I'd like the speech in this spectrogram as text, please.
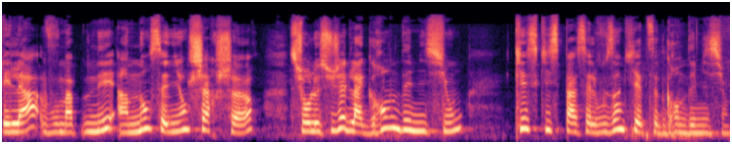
Et là, vous m'amenez un enseignant-chercheur sur le sujet de la grande démission. Qu'est-ce qui se passe? Elle vous inquiète, cette grande démission?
